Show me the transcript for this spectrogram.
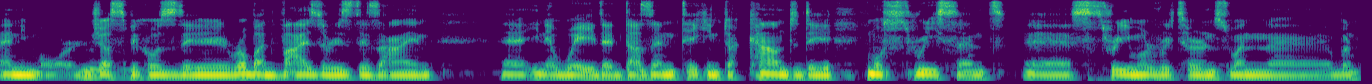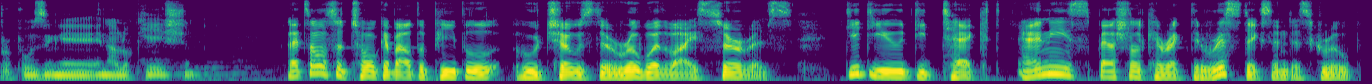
anymore, mm-hmm. just because the robo advisor is designed uh, in a way that doesn't take into account the most recent uh, stream of returns when uh, when proposing a, an allocation. Let's also talk about the people who chose the robo advice service. Did you detect any special characteristics in this group?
